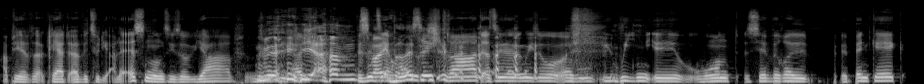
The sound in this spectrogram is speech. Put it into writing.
Hab ihr erklärt, äh, willst du die alle essen? Und sie so, ja, äh, Ja, wir sind sehr 32. hungrig gerade, also irgendwie so, äh, we äh, want several pancake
